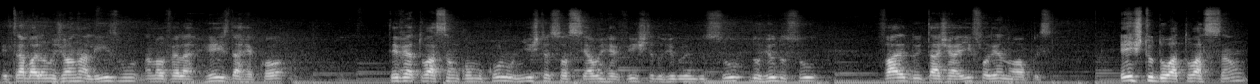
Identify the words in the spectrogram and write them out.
Ele trabalhou no jornalismo, na novela Reis da Record. Teve atuação como colunista social em revista do Rio Grande do Sul, do Rio do Sul, Vale do Itajaí e Florianópolis. Estudou atuação,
